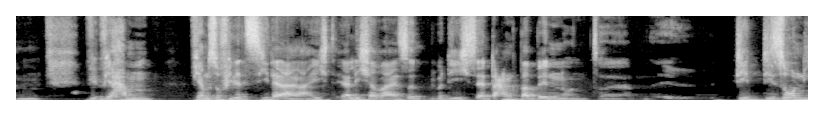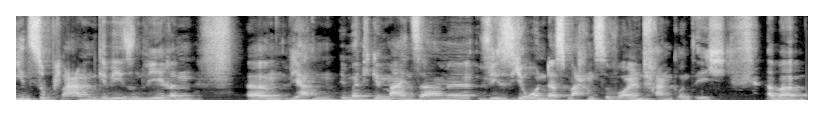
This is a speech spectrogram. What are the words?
Ähm, wir, wir haben wir haben so viele Ziele erreicht, ehrlicherweise, über die ich sehr dankbar bin und äh, die, die so nie zu planen gewesen wären. Ähm, wir hatten immer die gemeinsame Vision, das machen zu wollen, Frank und ich. Aber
